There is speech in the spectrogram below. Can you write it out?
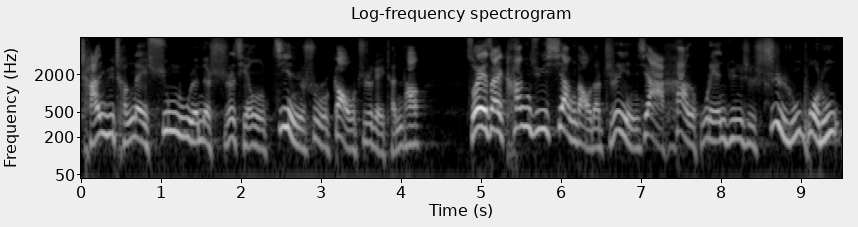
单于城内匈奴人的实情尽数告知给陈汤。所以在康居向导的指引下，汉胡联军是势如破竹，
